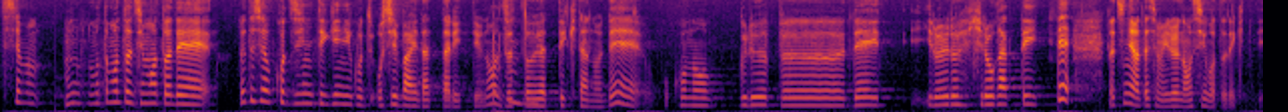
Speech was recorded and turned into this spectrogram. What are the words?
私もももともと地元で私は個人的にこうお芝居だったりっていうのをずっとやってきたので、このグループでいろいろ広がっていって後には私もいろんなお仕事できて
